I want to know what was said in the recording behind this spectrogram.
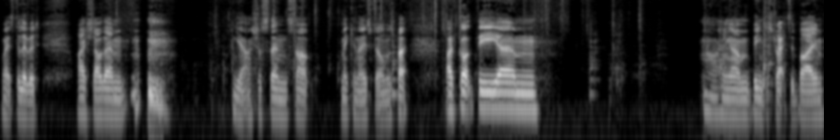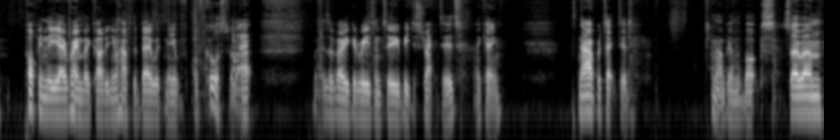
when it's delivered, I shall then yeah, I shall then start making those films. But I've got the, um, oh, hang on, I'm being distracted by popping the uh, rainbow card and you'll have to bear with me, of, of course, for that. There's a very good reason to be distracted. Okay. It's now protected. And that'll go in the box. So, um,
